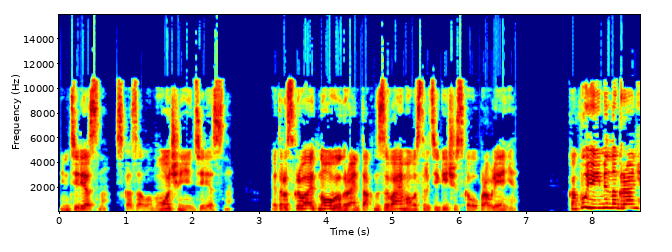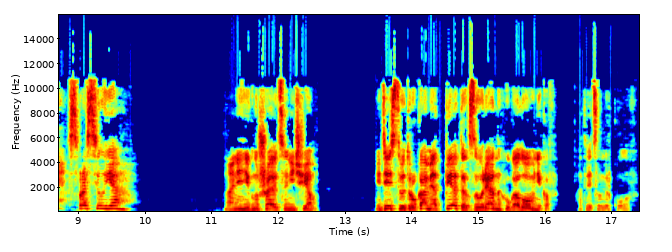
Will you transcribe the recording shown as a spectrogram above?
«Интересно», — сказал он, — «очень интересно. Это раскрывает новую грань так называемого стратегического управления». «Какую именно грань?» — спросил я. «Они не гнушаются ничем и действуют руками отпетых, заурядных уголовников», — ответил Меркулов.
